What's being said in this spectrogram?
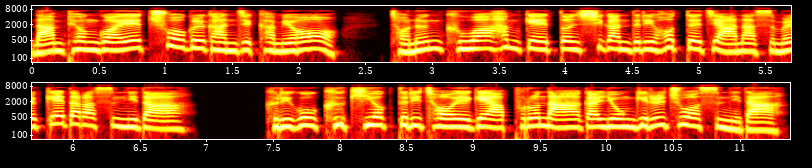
남편과의 추억을 간직하며 저는 그와 함께했던 시간들이 헛되지 않았음을 깨달았습니다. 그리고 그 기억들이 저에게 앞으로 나아갈 용기를 주었습니다.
